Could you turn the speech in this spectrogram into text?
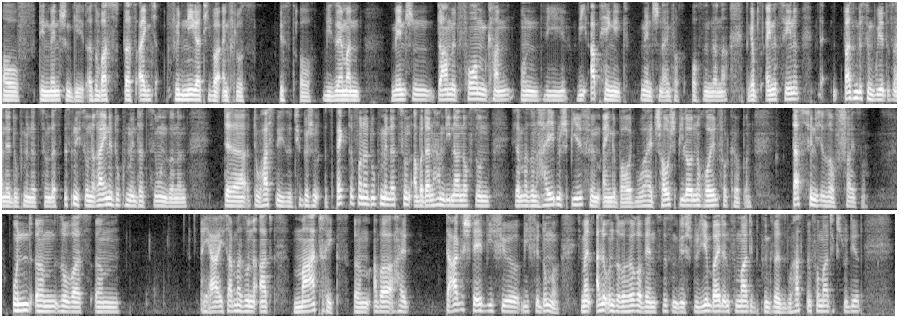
auf den Menschen geht. Also was das eigentlich für negativer Einfluss ist auch. Wie sehr man Menschen damit formen kann und wie, wie abhängig Menschen einfach auch sind danach. Da gab es eine Szene, was ein bisschen weird ist an der Dokumentation. Das ist nicht so eine reine Dokumentation, sondern der, du hast diese typischen Aspekte von der Dokumentation, aber dann haben die da noch so einen, ich sag mal, so einen halben Spielfilm eingebaut, wo halt Schauspieler noch Rollen verkörpern. Das finde ich ist auch scheiße. Und ähm, sowas, ähm, ja, ich sag mal so eine Art Matrix, ähm, aber halt dargestellt wie für, wie für Dumme. Ich meine, alle unsere Hörer werden es wissen, wir studieren beide Informatik, beziehungsweise du hast Informatik studiert.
